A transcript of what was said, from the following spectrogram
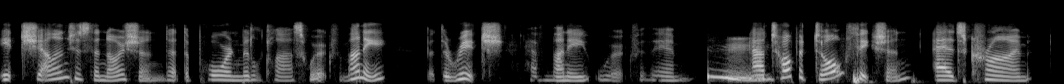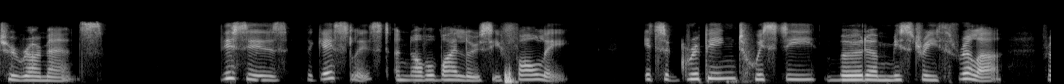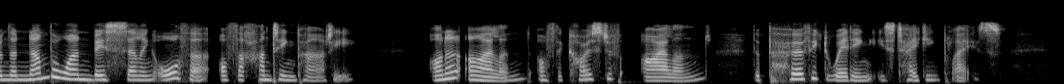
It challenges the notion that the poor and middle class work for money, but the rich have money work for them. Hmm. Our top adult fiction adds crime to romance. This is The Guest List, a novel by Lucy Foley. It's a gripping, twisty murder mystery thriller from the number one best selling author of The Hunting Party. On an island off the coast of Ireland, the perfect wedding is taking place.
